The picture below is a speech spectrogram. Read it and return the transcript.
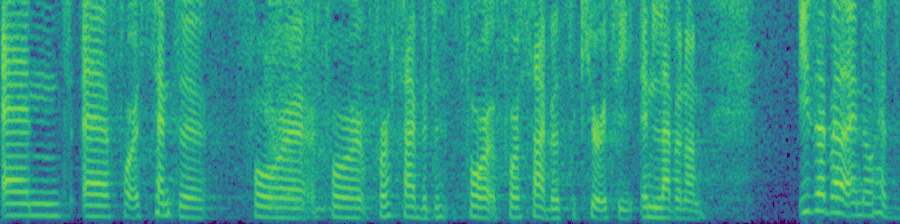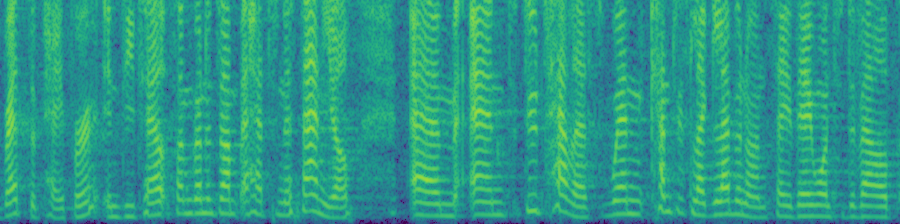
and uh, for a center for, for, for, cyber, for, for cybersecurity in Lebanon. Isabel, I know, has read the paper in detail, so I'm going to jump ahead to Nathaniel. Um, and do tell us, when countries like Lebanon say they want to develop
